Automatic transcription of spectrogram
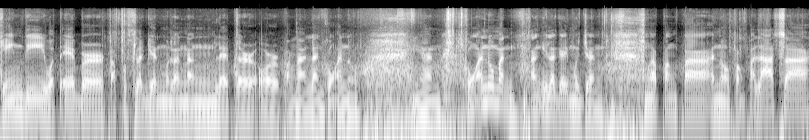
candy, whatever tapos lagyan mo lang ng letter or pangalan kung ano yan, kung ano man ang ilagay mo dyan mga pangpa, ano, pangpalasa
